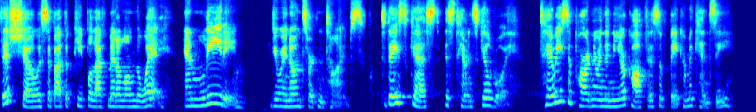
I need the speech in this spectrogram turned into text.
This show is about the people I've met along the way and leading during uncertain times. Today's guest is Terence Gilroy. Terry is a partner in the New York office of Baker McKenzie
